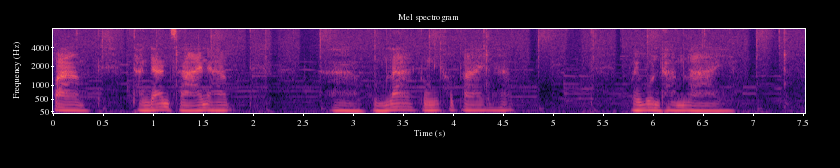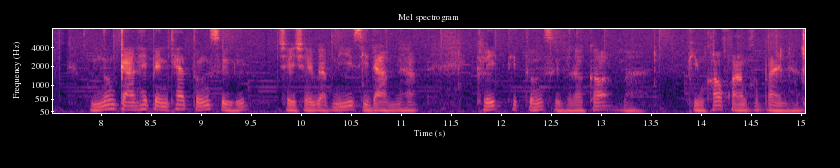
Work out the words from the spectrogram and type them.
ความทางด้านซ้ายนะครับผมลากตรงนี้เข้าไปนะครับ ไว้บนไทม์ไลน์ผมต้องการให้เป็นแค่ตัวหนังสือ เฉยๆแบบนี้สีดำนะครับ คลิกที่ตัวหนังสือแล้วก็มาพิมพ์ข้อความเข้าไปนะครับ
